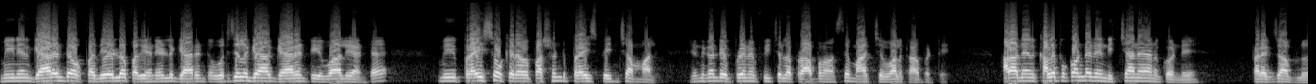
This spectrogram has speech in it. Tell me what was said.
మీకు నేను గ్యారంటీ ఒక పదిహేళ్ళు పదిహేను ఏళ్ళు గ్యారంటీ ఒరిజినల్ గ్యారంటీ ఇవ్వాలి అంటే మీ ప్రైస్ ఒక ఇరవై పర్సెంట్ ప్రైస్ పెంచి అమ్మాలి. ఎందుకంటే ఎప్పుడైనా ఫ్యూచర్లో ప్రాబ్లం వస్తే మార్చి ఇవ్వాలి కాబట్టి. అలా నేను కలపకుండా నేను ఇచ్చానే అనుకోండి. ఫర్ ఎగ్జాంపుల్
